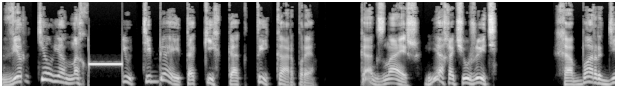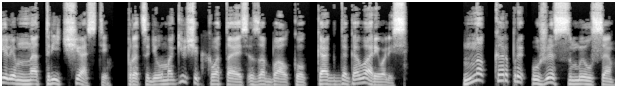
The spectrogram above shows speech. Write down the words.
«Вертел я нахую тебя и таких, как ты, Карпре. Как знаешь, я хочу жить». «Хабар делим на три части», – процедил могильщик, хватаясь за балку, как договаривались. Но Карпре уже смылся.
